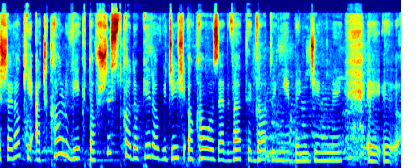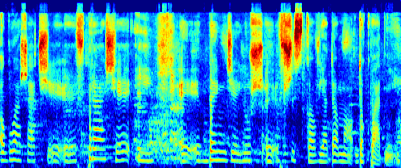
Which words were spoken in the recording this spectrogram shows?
y, szerokie, aczkolwiek to wszystko dopiero gdzieś około za dwa tygodnie będziemy y, ogłaszać w prasie i będzie już wszystko wiadomo dokładniej.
